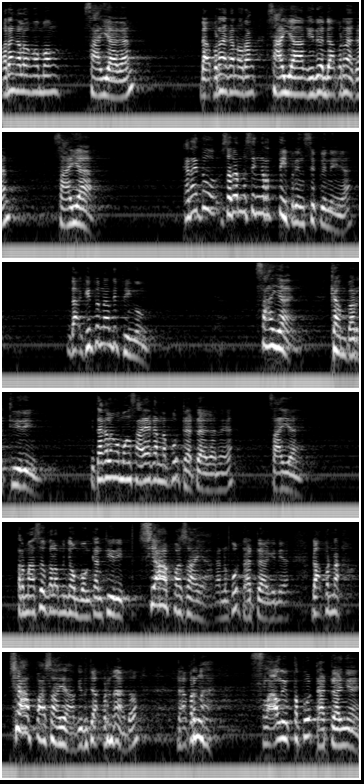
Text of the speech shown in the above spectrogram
Orang kalau ngomong saya kan, tidak pernah kan orang saya gitu, tidak pernah kan? saya. Karena itu saudara mesti ngerti prinsip ini ya. Tidak gitu nanti bingung. Saya, gambar diri. Kita kalau ngomong saya kan nepuk dada kan ya. Saya. Termasuk kalau menyombongkan diri, siapa saya? Kan nepuk dada gini ya. Tidak pernah, siapa saya? Gitu tidak pernah toh. Tidak pernah. Selalu tepuk dadanya,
